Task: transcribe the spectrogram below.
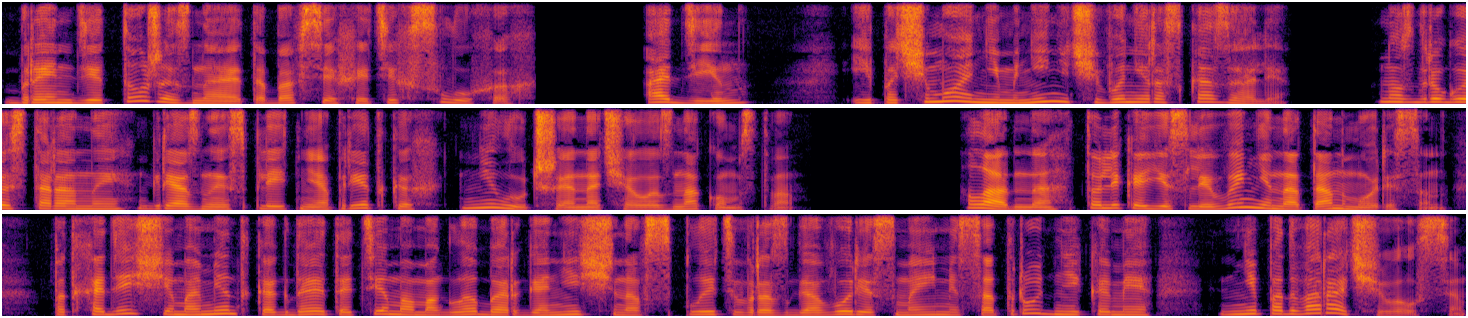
Бренди тоже знает обо всех этих слухах. Один. И почему они мне ничего не рассказали? Но, с другой стороны, грязные сплетни о предках — не лучшее начало знакомства. Ладно, только если вы не Натан Моррисон. Подходящий момент, когда эта тема могла бы органично всплыть в разговоре с моими сотрудниками, не подворачивался.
